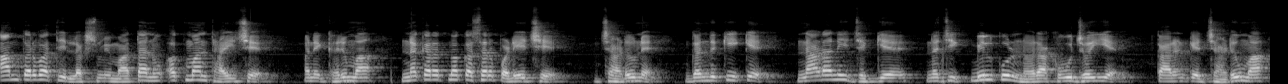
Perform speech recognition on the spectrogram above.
આમ કરવાથી લક્ષ્મી માતાનું અપમાન થાય છે અને ઘરમાં નકારાત્મક અસર પડે છે. ઝાડુને ગંદકી કે નાળાની જગ્યાએ નજીક બિલકુલ ન રાખવું જોઈએ કારણ કે ઝાડુમાં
